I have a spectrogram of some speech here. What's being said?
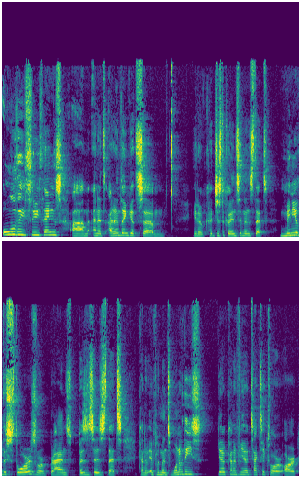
All of these three things, um, and it's, I don't think it's um, you know just a coincidence that many of the stores or brands, businesses that kind of implement one of these you know, kind of you know tactics or are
